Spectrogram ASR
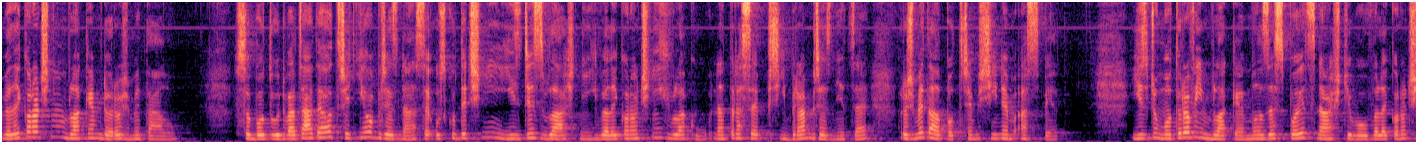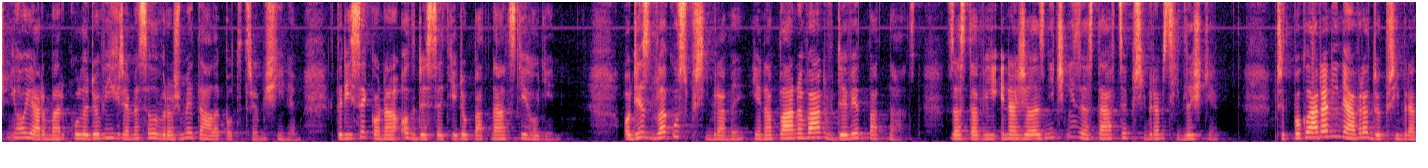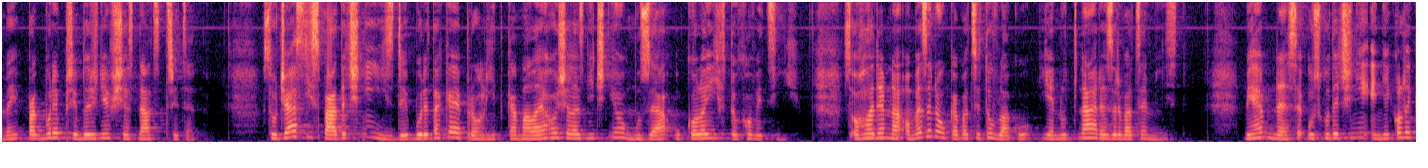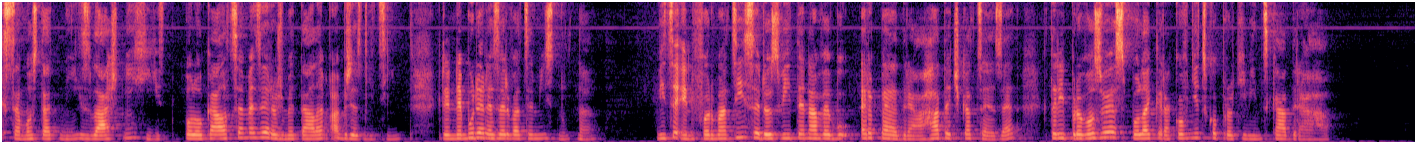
Velikonočním vlakem do Rožmitálu. V sobotu 23. března se uskuteční jízdy zvláštních velikonočních vlaků na trase Příbram Březnice, Rožmitál pod Třemšínem a zpět. Jízdu motorovým vlakem lze spojit s návštěvou velikonočního jarmarku lidových řemesel v Rožmitále pod Třemšínem, který se koná od 10 do 15 hodin. Odjezd vlaku z Příbramy je naplánován v 9.15. Zastaví i na železniční zastávce Příbram sídliště. Předpokládaný návrat do Příbramy pak bude přibližně v 16.30. Součástí zpáteční jízdy bude také prohlídka Malého železničního muzea u kolejí v Tochovicích. S ohledem na omezenou kapacitu vlaku je nutná rezervace míst. Během dne se uskuteční i několik samostatných zvláštních jízd po lokálce mezi Rožmetálem a Březnicí, kde nebude rezervace míst nutná. Více informací se dozvíte na webu rpdráha.cz, který provozuje spolek Rakovnicko-Protivínská dráha.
